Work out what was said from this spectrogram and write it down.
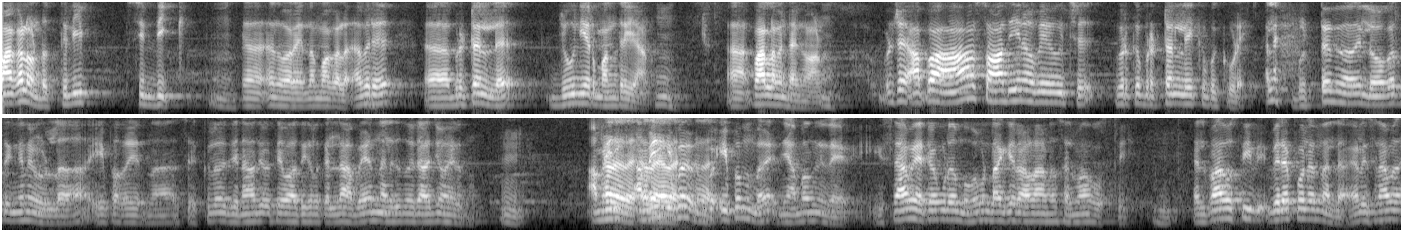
മകളുണ്ട് തുലീപ് സിദ്ദിഖ് എന്ന് പറയുന്ന മകൾ അവർ ബ്രിട്ടനിൽ ജൂനിയർ മന്ത്രിയാണ്. പാർലമെന്റ് അംഗമാണ്. പക്ഷേ അപ്പോൾ ആ സ്വാധീനം ഉപയോഗിച്ച് ഇവർക്ക് ബ്രിട്ടനിലേക്ക് പോയിക്കൂടെ? അല്ലെ ബ്രിട്ടൻ ലോകത്ത് ഇങ്ങനെയുള്ള ഈ പറയുന്ന സെക്കുലർ ജനാധിപത്യവാദികൾക്കെല്ലാം അഭയം നൽകുന്ന ഒരു രാജ്യമായിരുന്നു. ഇപ്പൊ- ഞാൻ പറഞ്ഞില്ലേ ഇസ്ലാമിൽ ഏറ്റവും കൂടുതൽ മുഖമുണ്ടാക്കിയ ഒരാളാണ് സൽമാൻ ഗുസ്തി. സൽമാൻ ഗുസ്തി ഇവരെ പോലെ ഒന്നല്ല അയാൾ ഇസ്ലാം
